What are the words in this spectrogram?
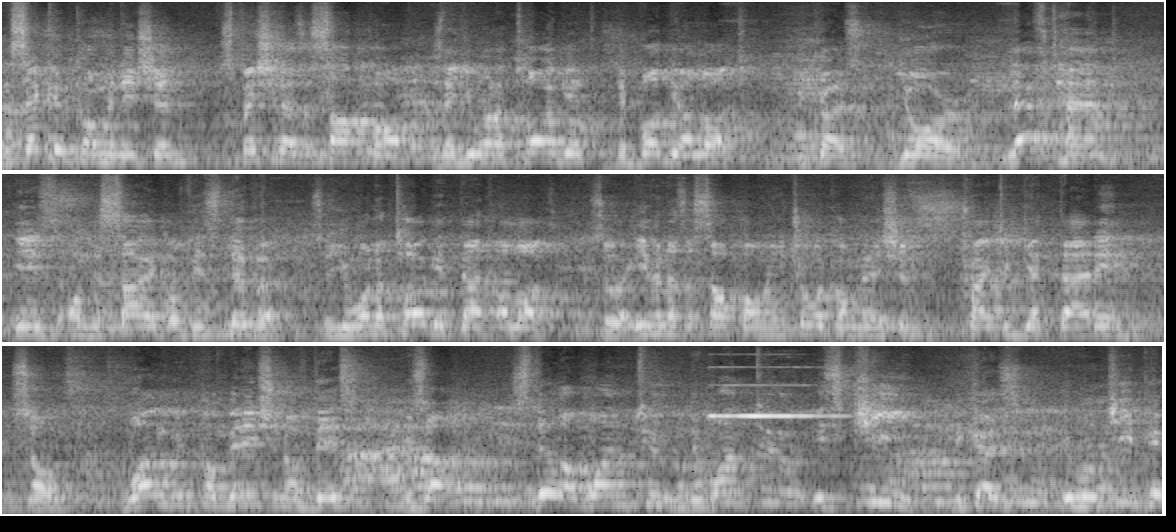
The second combination, especially as a southpaw, is that you want to target the body a lot because your left hand is on the side of his liver. So you want to target that a lot. So even as a southpaw, when you throw a combination, try to get that in. So one good combination of this is a, still a 1-2. The 1-2 is key because it will keep him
